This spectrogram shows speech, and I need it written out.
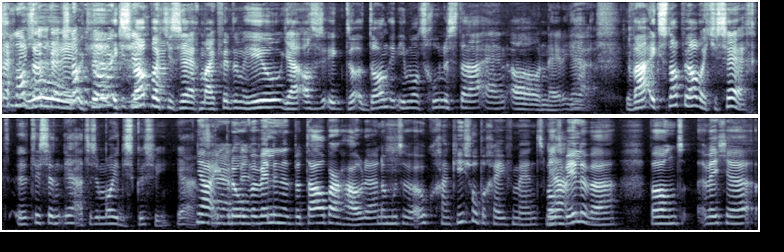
echt lastig. Oh, ik snap, ik vind wat ik je snap zegt, wat maar- je zegt, maar ik vind hem heel... Ja, als ik da- dan in iemands schoenen sta en... Oh nee, ja. Ja. Waar, ik snap wel wat je zegt. Het is een, ja, het is een mooie discussie. Ja. Ja, ik bedoel, we willen het betaalbaar houden. En dan moeten we ook gaan kiezen op een gegeven moment. Wat Ja. willen we? Want weet je,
